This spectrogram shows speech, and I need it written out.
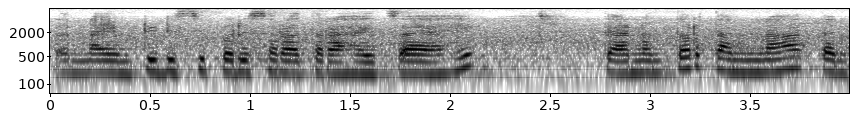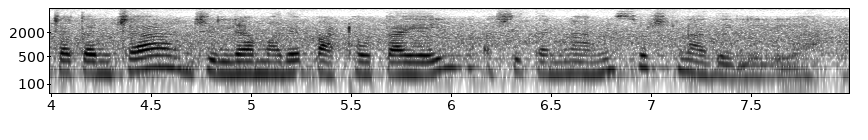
त्यांना एम टी डी सी परिसरात राहायचं आहे. त्यानंतर त्यांना त्यांच्या त्यांच्या जिल्ह्यामध्ये पाठवता येईल अशी त्यांना आम्ही सूचना दिलेली आहे.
